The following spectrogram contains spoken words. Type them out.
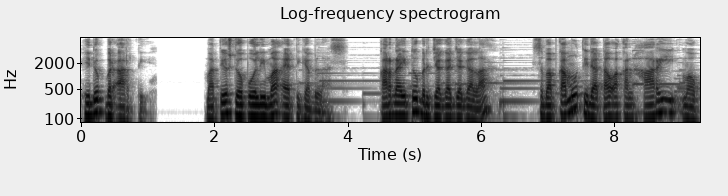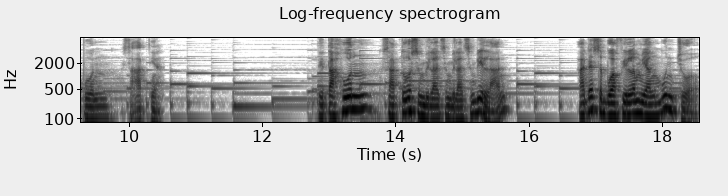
Hidup berarti. Matius 25 ayat 13. Karena itu berjaga-jagalah, sebab kamu tidak tahu akan hari maupun saatnya. Di tahun 1999, ada sebuah film yang muncul,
